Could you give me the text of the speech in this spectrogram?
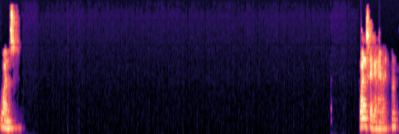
Once. One second, everyone.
